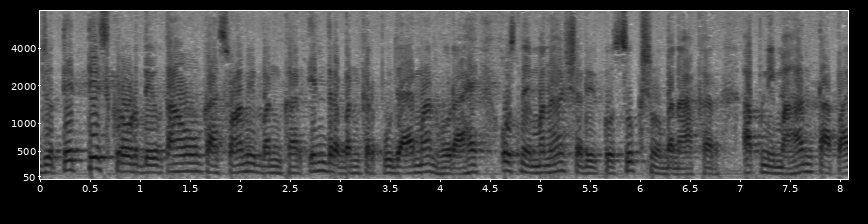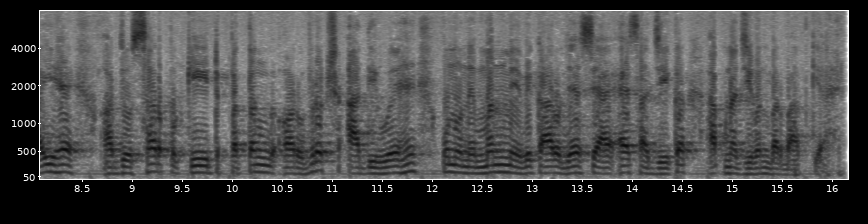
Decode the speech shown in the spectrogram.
जो 33 करोड़ देवताओं का स्वामी बनकर, इंद्र बनकर पूजायमान हो रहा है। उसने मन शरीर को सूक्ष्म बनाकर अपनी महानता पाई है, और जो सर्प, कीट, पतंग और वृक्ष आदि हुए हैं, उन्होंने मन में विकारों जैसे आए, ऐसा जीकर अपना जीवन बर्बाद किया है।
